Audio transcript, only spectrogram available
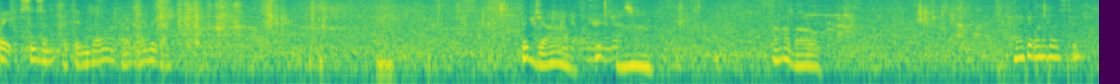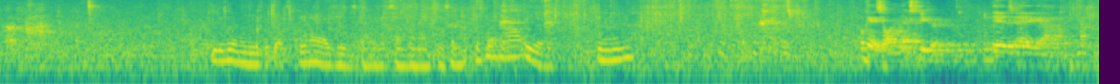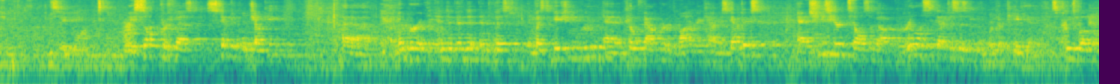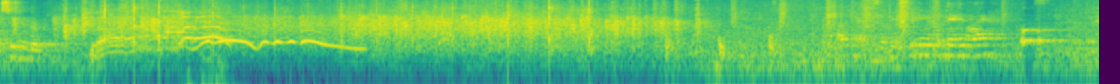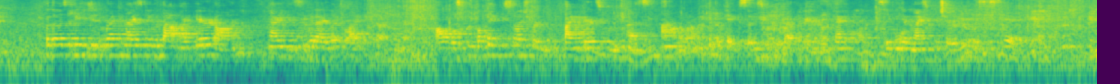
Wait, Susan, it didn't go on. Oh, there we go. Good job. Good job. Bravo. Can I get one of those too? You really need to get the IIG's got to get something like this about because where are you? You know what I mean? Okay, so our next speaker is a, uh, let's see, a self-professed skeptical junkie, uh, a member of the Independent Invest- Investigation Group and co-founder of the Monterey County Skeptics, and she's here to tell us about guerrilla skepticism in Wikipedia. So please welcome Susan Griffith. Okay, so you see me with the pig in the way? Oops. For those of you who didn't recognize me without my beard on, now you can see what I look like. All those people, thank you so much for buying beards from us. I don't know where I'm gonna put the pig, so he's gonna be right here, okay? So you can get a nice picture of this pig.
